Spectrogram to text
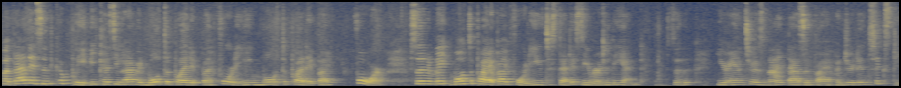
But that isn't complete because you haven't multiplied it by 40, you multiplied it by 4. So to make, multiply it by 40, you just add a 0 to the end. So your answer is 9,560.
